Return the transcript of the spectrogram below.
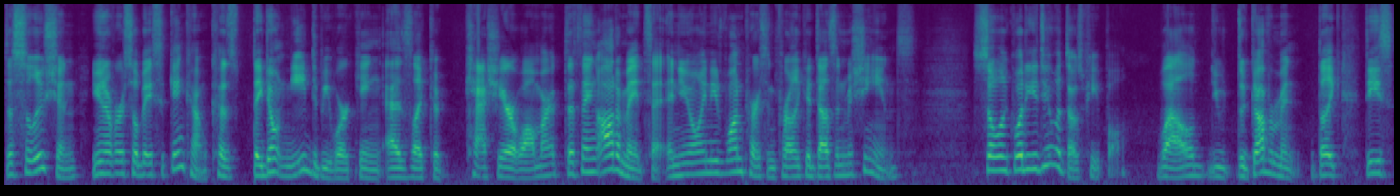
the solution, universal basic income, because they don't need to be working as like a cashier at Walmart. The thing automates it, and you only need one person for like a dozen machines. So like what do you do with those people? Well, you the government like these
